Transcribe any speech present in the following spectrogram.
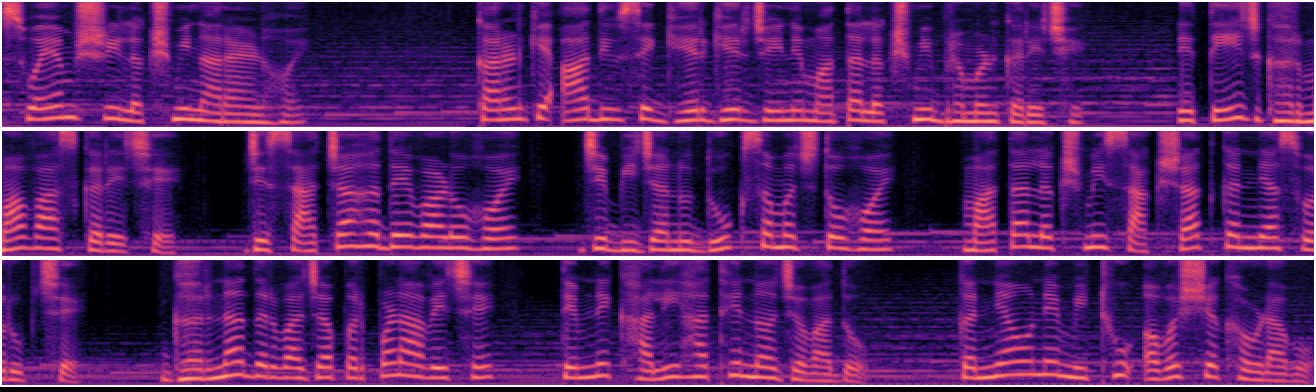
સ્વયં શ્રી લક્ષ્મીનારાયણ હોય. કારણ કે આ દિવસે ઘેર ઘેર જઈને માતા લક્ષ્મી ભ્રમણ કરે છે. એ તે જ ઘરમાં વાસ કરે છે. જે સાચા હૃદયવાળો હોય, જે બીજાનું દુઃખ સમજતો હોય માતા લક્ષ્મી સાક્ષાત કન્યા સ્વરૂપ છે. ઘરના દરવાજા પર પણ આવે છે, તેમને ખાલી હાથે ન જવા દો. કન્યાઓને મીઠું અવશ્ય ખવડાવો.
